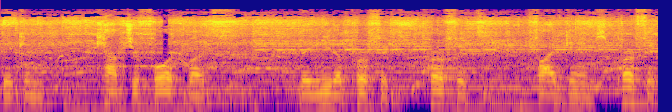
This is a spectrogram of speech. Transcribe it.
They can capture fourth, but they need a perfect, perfect five games. Perfect,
